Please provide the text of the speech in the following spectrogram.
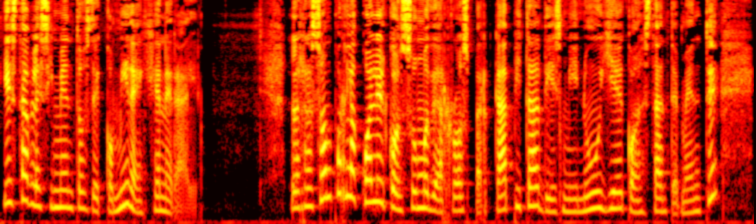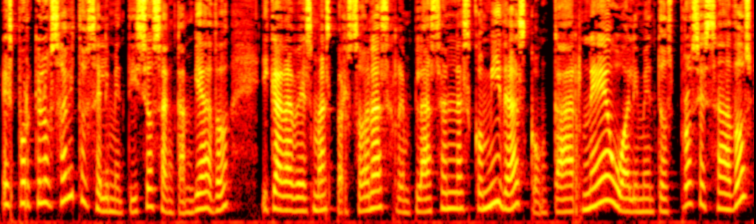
y establecimientos de comida en general. La razón por la cual el consumo de arroz per cápita disminuye constantemente es porque los hábitos alimenticios han cambiado y cada vez más personas reemplazan las comidas con carne o alimentos procesados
